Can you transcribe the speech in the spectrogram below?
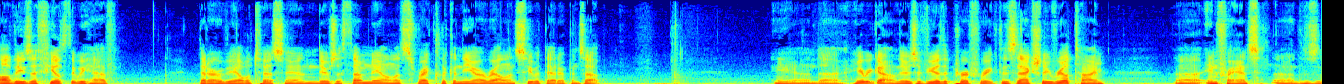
all these fields that we have that are available to us and there's a thumbnail let's right click on the URL and see what that opens up. And uh, here we go. There's a view of the périphérique this is actually real time uh, in France. Uh, this, is,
